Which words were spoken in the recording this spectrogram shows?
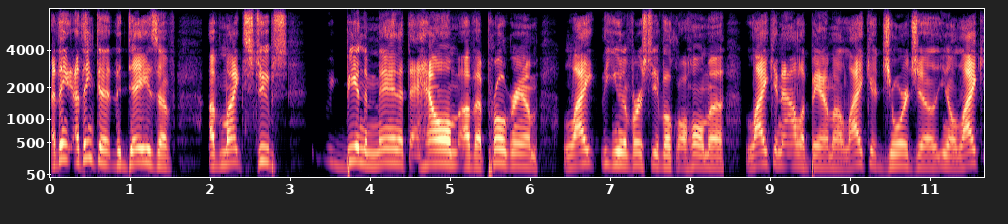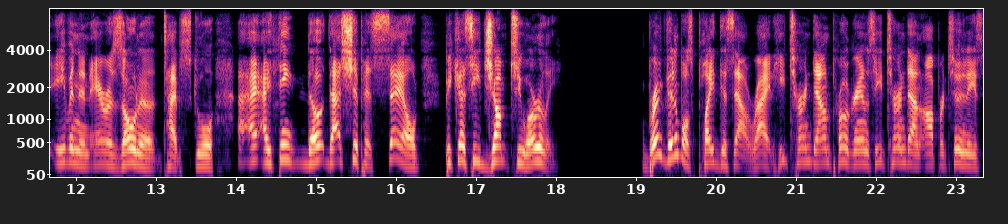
I think I think the the days of of Mike Stoops being the man at the helm of a program like the University of Oklahoma, like in Alabama, like at Georgia, you know, like even in Arizona type school, I, I think th- that ship has sailed because he jumped too early. Brent Venables played this out right. He turned down programs, he turned down opportunities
